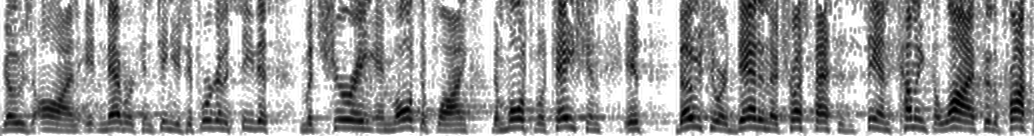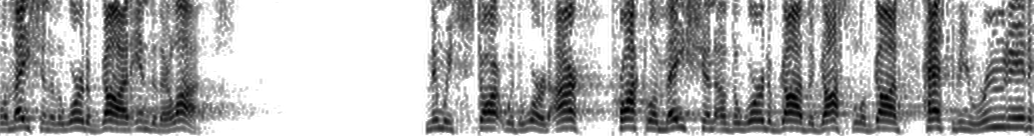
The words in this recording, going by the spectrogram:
goes on. It never continues. If we're going to see this maturing and multiplying, the multiplication is those who are dead in their trespasses and sin coming to life through the proclamation of the Word of God into their lives. And then we start with the Word. Our proclamation of the Word of God, the gospel of God, has to be rooted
